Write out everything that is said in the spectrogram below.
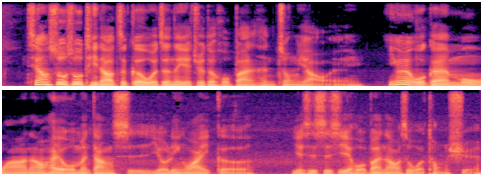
像叔叔提到这个，我真的也觉得伙伴很重要诶，因为我跟木啊，然后还有我们当时有另外一个也是实习的伙伴，然后是我同学，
